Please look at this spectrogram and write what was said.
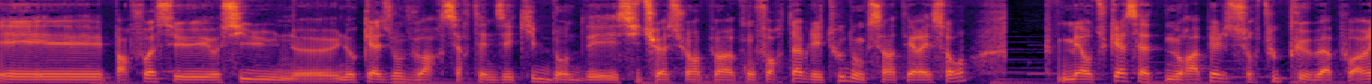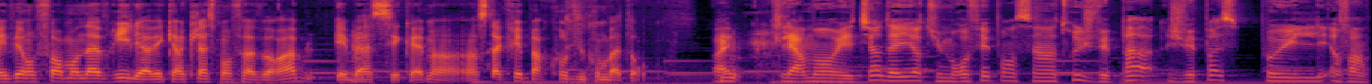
Et parfois c'est aussi une, une occasion de voir certaines équipes dans des situations un peu inconfortables et tout, donc c'est intéressant. Mais en tout cas ça nous rappelle surtout que bah, pour arriver en forme en avril et avec un classement favorable, et bah, Mm. c'est quand même un, un sacré parcours du combattant. Ouais, Mm. clairement. Et tiens, d'ailleurs, tu me refais penser à un truc. Je vais pas, je vais pas spoiler. Enfin,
